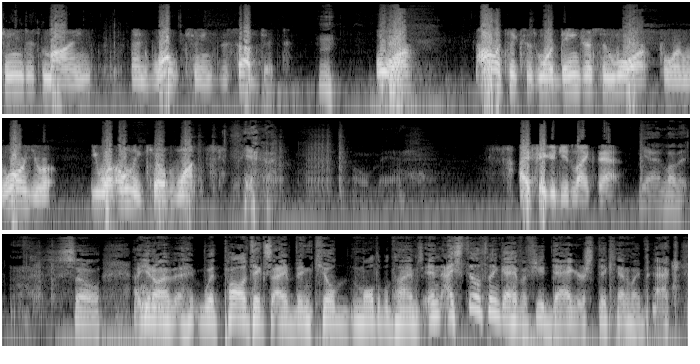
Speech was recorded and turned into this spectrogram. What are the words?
change his mind and won't change the subject. Hmm. Or politics is more dangerous than war, for in war you are, you are only killed once. Yeah. Oh man. I figured you'd like that. Yeah, I love it. So, uh, you know, I've, with politics, I've been killed multiple times, and I still think I have a few daggers sticking out of my back.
